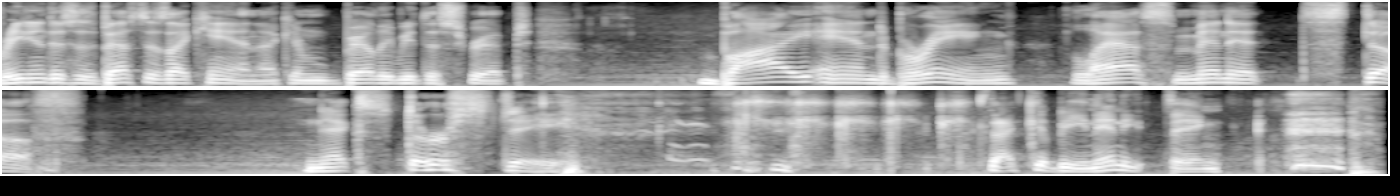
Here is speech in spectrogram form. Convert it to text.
reading this as best as I can. I can barely read the script. Buy and bring last minute stuff next Thursday. that could mean anything.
